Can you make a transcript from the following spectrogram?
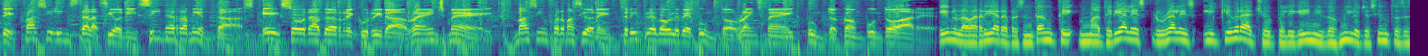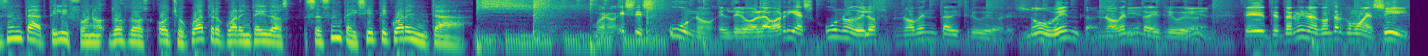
De fácil instalación y sin herramientas. Es hora de recurrir a RangeMate. Más información en www.rangemate.com.ar. En Olavarría, representante Materiales Rurales Il Quebracho, Pellegrini 2860, teléfono 228442 6740. Bueno, ese es uno, el de Olavarría es uno de los 90 distribuidores. 90. ya 90 tiene. distribuidores. Te, te termino de contar cómo es. Sí.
